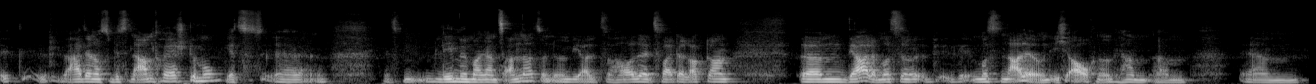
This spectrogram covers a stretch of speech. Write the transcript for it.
äh, hatte noch so ein bisschen Abenteuerstimmung. Jetzt, äh, jetzt leben wir mal ganz anders und irgendwie alle zu Hause. Der zweite Lockdown, ähm, ja, da musste, mussten alle und ich auch. Ne? Wir haben ähm, ähm,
